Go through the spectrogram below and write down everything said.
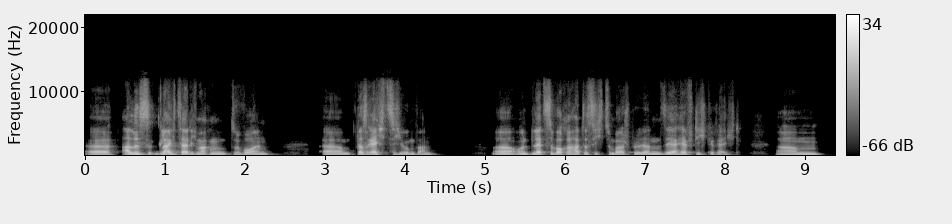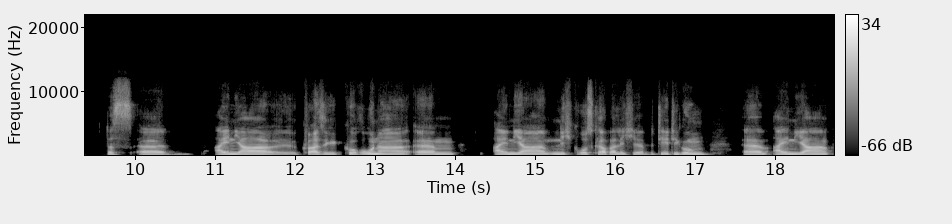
äh, alles gleichzeitig machen zu wollen. Ähm, das rächt sich irgendwann. Äh, und letzte Woche hat es sich zum Beispiel dann sehr heftig gerecht. Ähm, das äh, ein Jahr äh, quasi Corona, ähm, ein Jahr nicht großkörperliche Betätigung, äh, ein Jahr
